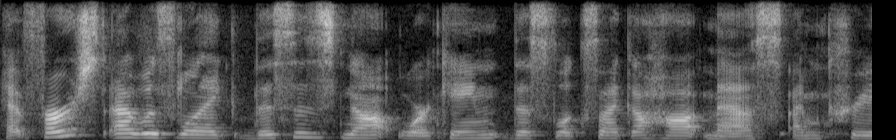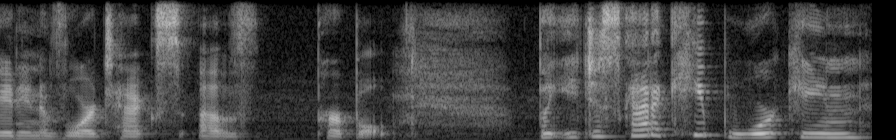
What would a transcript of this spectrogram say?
At first, I was like, this is not working. This looks like a hot mess. I'm creating a vortex of purple. But you just got to keep working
